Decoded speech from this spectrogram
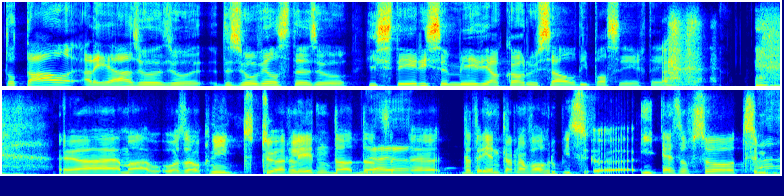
totaal, allee, ja, zo, zo, de zoveelste zo hysterische mediacarousel die passeert. Eigenlijk. Ja, maar was dat ook niet twee jaar geleden dat, dat, ja, ja. Uh, dat de één carnavalgroep iets uh, IS of zo, het, ah.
